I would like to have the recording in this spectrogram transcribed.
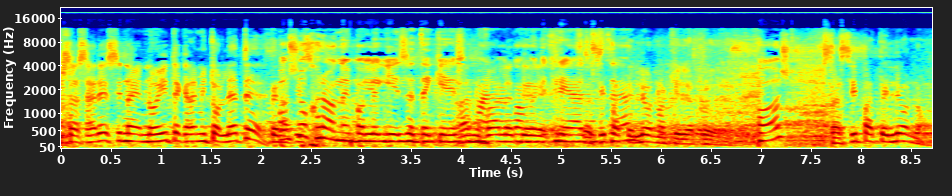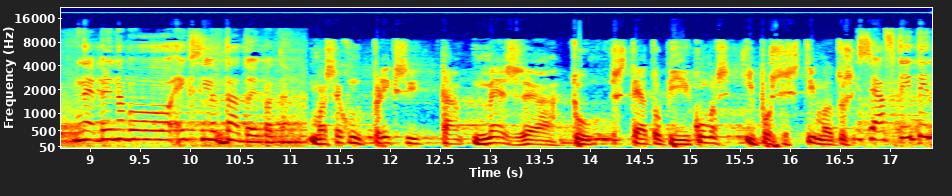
Σας αρέσει να εννοείτε και να μην το λέτε; Πόσο χρόνο υπολογίζετε κύριε Σαμαρά ακόμα ότι Σας είπα χρειάζεστε. τελειώνω κύριε Πρόεδρε. Πώς; Σας είπα τελειώνω. Ναι, πριν από 6 λεπτά το είπατε. Μας έχουν πρίξει τα μέζεα του στεατοποιικού μας υποσυστήματος. Σε αυτή την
